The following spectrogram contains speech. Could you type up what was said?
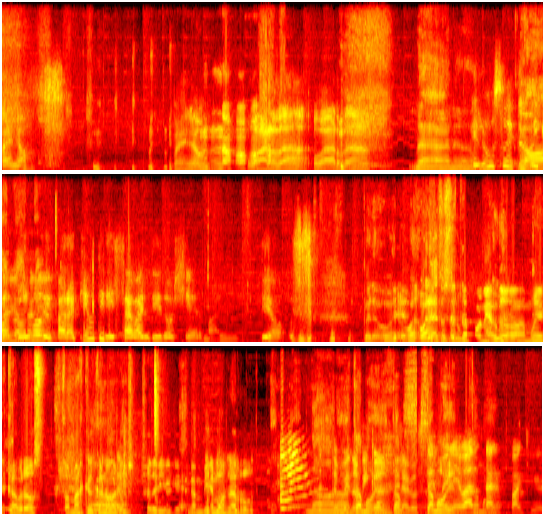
Bueno, Bueno, guarda, guarda. No. el uso No, explicativo no. de para qué utilizaba el dedo Sherman. Dios. Pero bueno, bueno, bueno, Esto se es un- está poniendo muy escabroso, más que el No, canoli. no. Yo diría que cambiemos la ruta. No, Está no, estamos bien, estamos, la cosa. estamos bien. levanta el fuck you,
